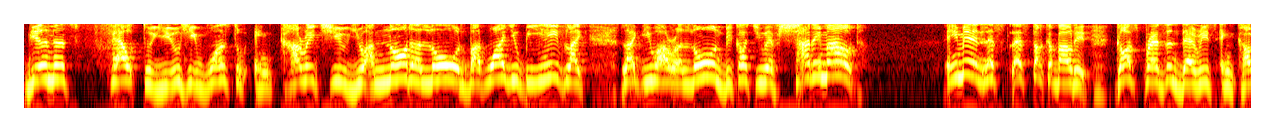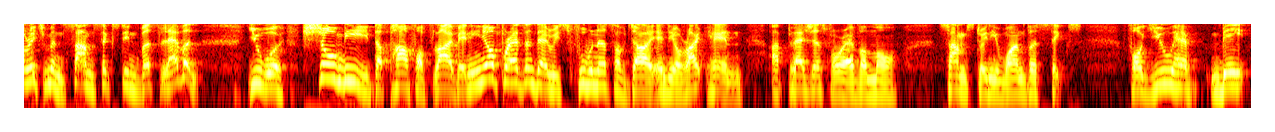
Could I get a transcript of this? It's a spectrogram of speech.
nearness felt to you he wants to encourage you. You are not alone but why you behave like like you are alone? Because you have shut him out. Amen. Let's let's talk about it. God's presence there is encouragement. Psalm 16 verse 11 you will show me the path of life and in your presence there is fullness of joy and your right hand are pleasures forevermore. Psalms 21 verse 6 for you have made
